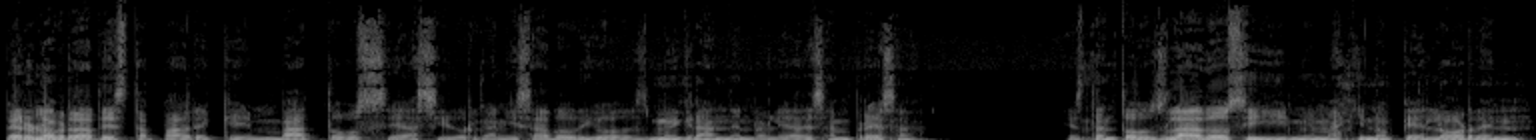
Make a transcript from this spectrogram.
Pero la verdad está padre que en Vato se ha sido organizado. Digo, es muy grande en realidad esa empresa. Está en todos lados y me imagino que el orden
